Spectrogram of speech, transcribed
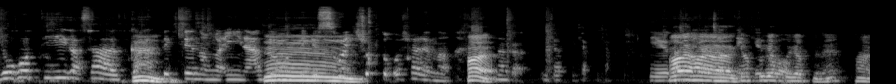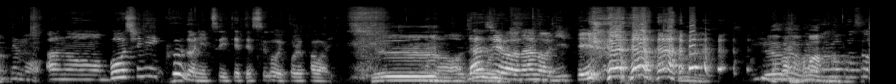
ロゴ T がさ、ガーってきてるのがいいなと思ってて、うんすごいちょっとおしゃれな、はい。なんか、キャップキャップキャップっていうはい感じはいはい。ギャッになっちゃってんけどプギャップギャップね。はでも、あのー、帽子に、フードについててすごいこれかわいい。い。へーあのーラジオなのにっていう。いやでもまそう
